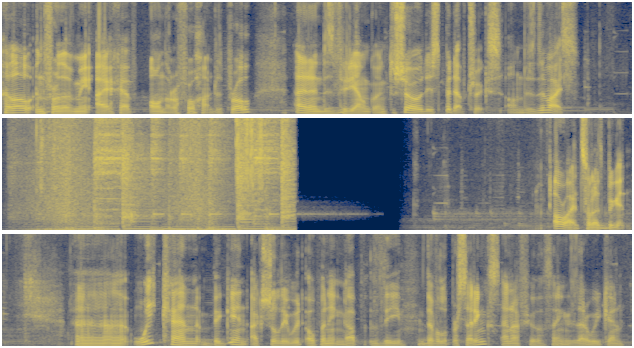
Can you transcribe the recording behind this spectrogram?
Hello, in front of me I have Honor 400 Pro and in this video I'm going to show the speed up tricks on this device. Alright, so let's begin. Uh, we can begin actually with opening up the developer settings and a few things that we can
